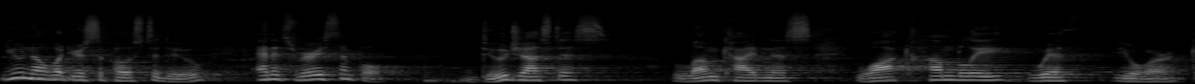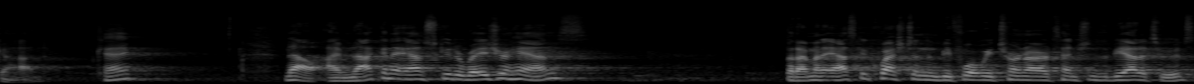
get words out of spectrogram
You know what you're supposed to do, and it's very simple do justice, love kindness, walk humbly with your God. Okay? Now, I'm not going to ask you to raise your hands, but I'm going to ask a question before we turn our attention to the Beatitudes.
